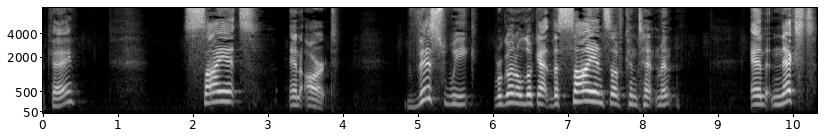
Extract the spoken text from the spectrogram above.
Okay? Science and art. This week, we're going to look at the science of contentment. And next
